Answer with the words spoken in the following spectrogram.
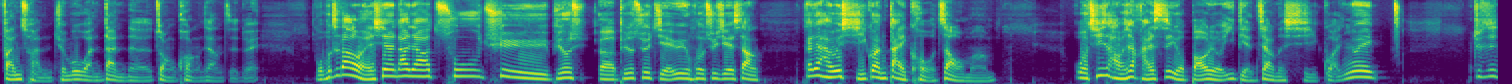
翻船、全部完蛋的状况，这样子对。我不知道哎，现在大家出去，比如呃，比如出去捷运或去街上，大家还会习惯戴口罩吗？我其实好像还是有保留一点这样的习惯，因为。就是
